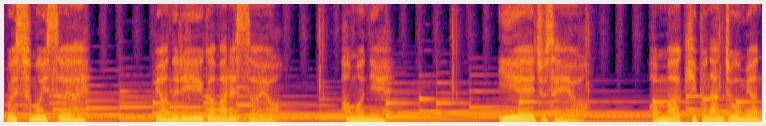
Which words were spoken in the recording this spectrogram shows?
왜 숨어 있어야 해? 며느리가 말했어요. 어머니, 이해해 주세요. 엄마 기분 안 좋으면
